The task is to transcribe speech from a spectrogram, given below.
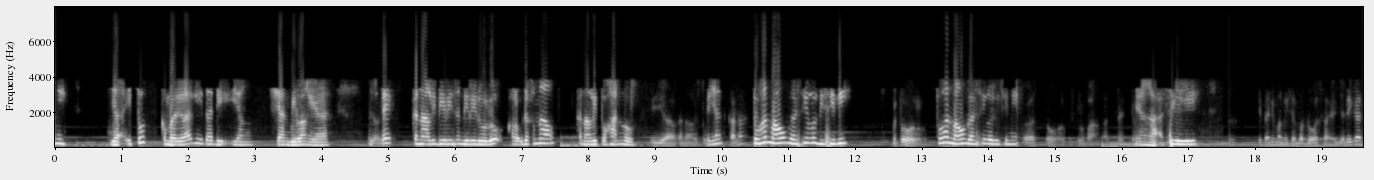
ini. Ya itu kembali lagi tadi yang Sian bilang ya. Maksudnya kenali diri sendiri dulu. Kalau udah kenal, kenali Tuhan lo. Iya, kenal itu. Iya. Karena Tuhan mau nggak sih lo di sini? betul, Tuhan mau nggak sih lo di sini? betul, betul banget. Rachel. Ya nggak sih. Kita ini manusia berdosa ya jadi kan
